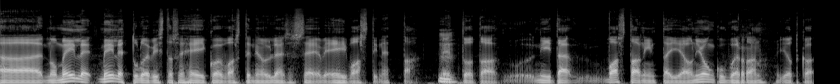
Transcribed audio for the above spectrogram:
Ää, no meille, meille tulevista se heikoin vastine on yleensä se ei-vastinetta. Mm. Et, tota, niitä vastaaninttajia on jonkun verran, jotka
